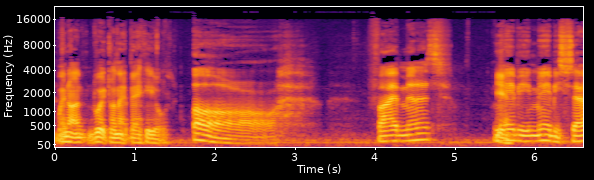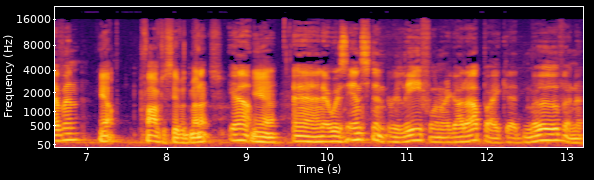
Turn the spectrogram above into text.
when I worked on that back of yours? Oh, five minutes, Yeah. maybe maybe seven. Yeah, five to seven minutes. Yeah. Yeah. and it was instant relief when I got up. I could move, and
